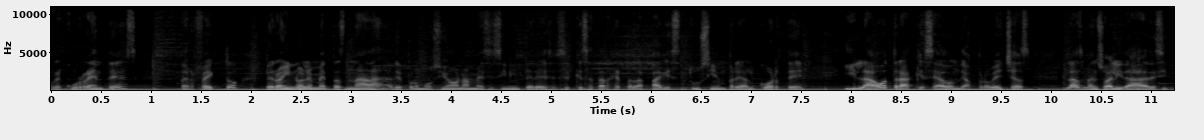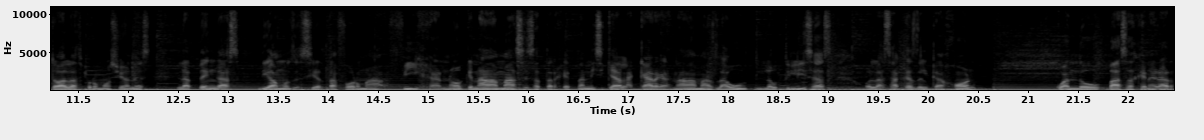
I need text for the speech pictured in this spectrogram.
recurrentes, perfecto, pero ahí no le metas nada de promoción a meses sin intereses, es que esa tarjeta la pagues tú siempre al corte y la otra, que sea donde aprovechas las mensualidades y todas las promociones, la tengas, digamos, de cierta forma fija, ¿no? Que nada más esa tarjeta ni siquiera la cargas, nada más la, la utilizas o la sacas del cajón cuando vas a generar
